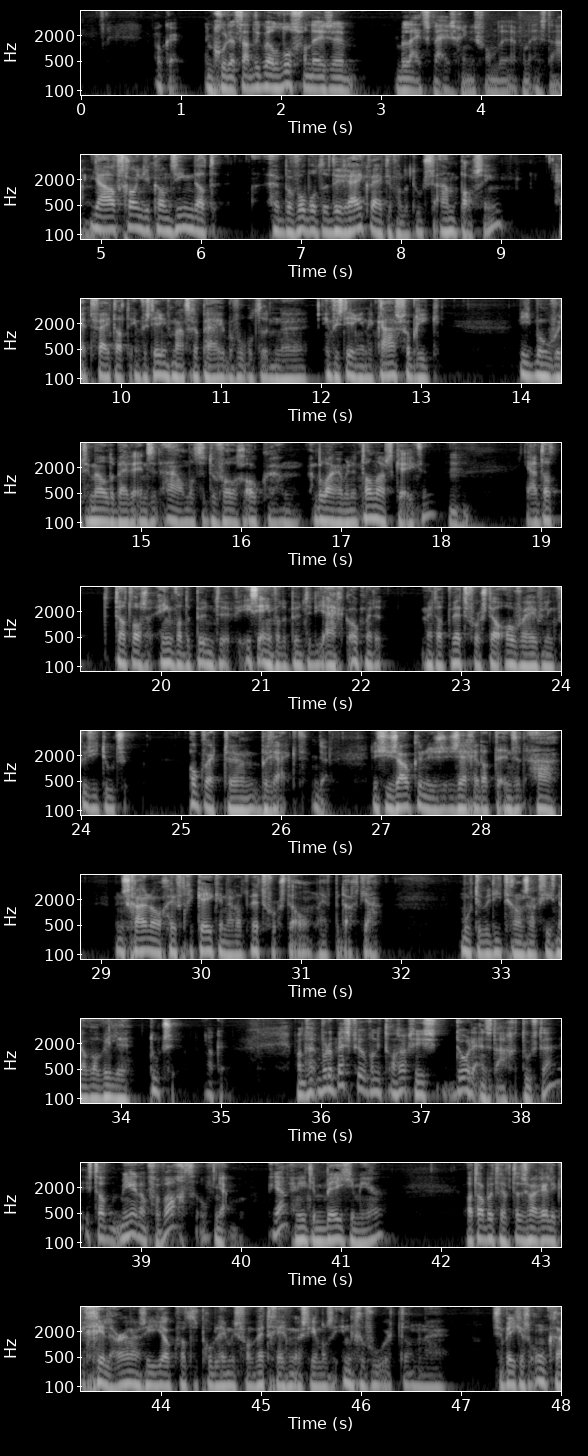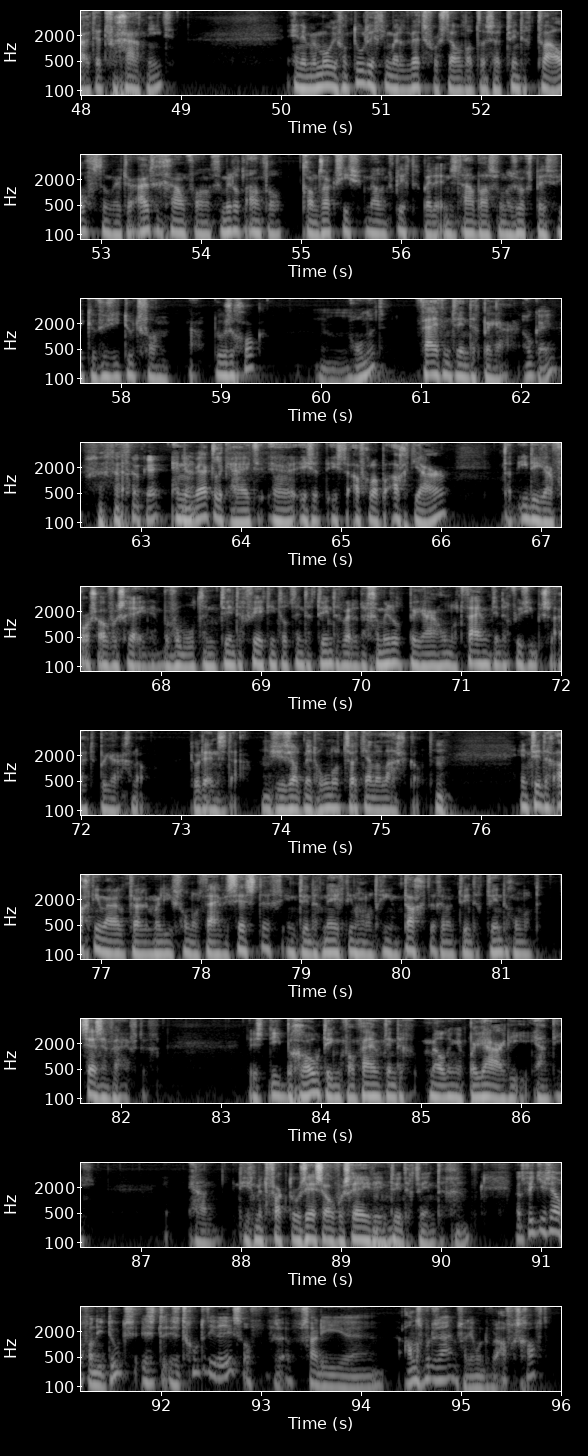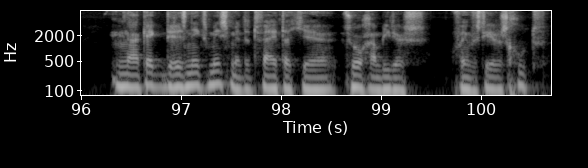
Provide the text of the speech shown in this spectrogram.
Oké. En goed, dat staat natuurlijk wel los van deze beleidswijziging dus van de, van de. Ja, of gewoon je kan zien dat eh, bijvoorbeeld de rijkwijde van de toetsaanpassing, het feit dat investeringsmaatschappijen bijvoorbeeld een eh, investering in een kaasfabriek niet meer hoeven te melden bij de NZA, omdat ze toevallig ook eh, een belang hebben in de tandartsketen. Ja, dat, dat was een van de punten, is een van de punten die eigenlijk ook met, het, met dat wetsvoorstel overheveling fusietoets ook werd eh, bereikt. Ja. Dus je zou kunnen zeggen dat de NZA een schuin oog heeft gekeken naar dat wetsvoorstel en heeft bedacht, ja, moeten we die transacties nou wel willen toetsen? Oké. Want er worden best veel van die transacties door de NZA getoetst. Hè? Is dat meer dan verwacht? Of? Ja. Ja? En niet een beetje meer. Wat dat betreft, dat is wel een redelijke giller. Dan zie je ook wat het probleem is van wetgeving als die helemaal is ingevoerd. Dan eh, is het een beetje als onkruid. Het vergaat niet. In de memorie van toelichting bij het wetsvoorstel, dat was uit 2012, toen werd er uitgegaan van een gemiddeld aantal transacties meldingsplichtig bij de NZA-basis van de zorgspecifieke fusietoets van, nou, doe een gok, 100? 25 per jaar. Oké. Oké. En in werkelijkheid eh, is het is de afgelopen acht jaar dat ieder jaar fors overschreden. Bijvoorbeeld in 2014 tot 2020 werden er gemiddeld per jaar 125 fusiebesluiten per jaar genomen door de NZA. Dus je zat met 100 zat je aan de lage kant. In 2018 waren het er maar liefst 165, in 2019 183 en in 2020 156. Dus die begroting van 25 meldingen per jaar, die, ja, die, ja, die is met factor 6 overschreden in 2020. Wat vind je zelf van die toets? Is het, is het goed dat die er is? Of, of zou die eh, anders moeten zijn? Of zou die moeten worden afgeschaft? Nou, kijk, er is niks mis met het feit dat je zorgaanbieders of investeerders goed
